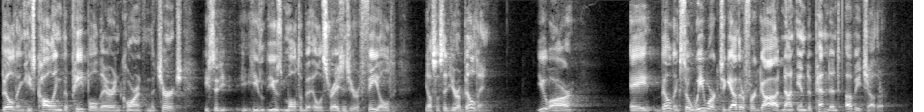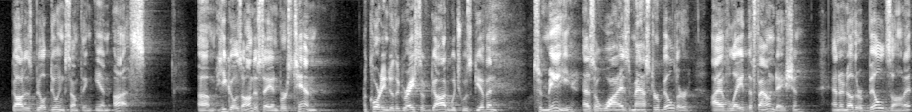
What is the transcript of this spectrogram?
building. He's calling the people there in Corinth in the church. He said he used multiple illustrations. You're a field. He also said you're a building. You are a building. So we work together for God, not independent of each other. God is built doing something in us. Um, he goes on to say in verse 10, according to the grace of God which was given to me as a wise master builder, I have laid the foundation and another builds on it,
